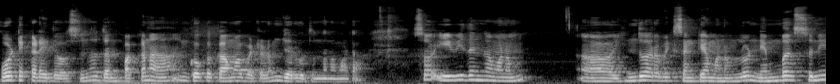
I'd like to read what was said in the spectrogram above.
కోట్ ఎక్కడైతే వస్తుందో దాని పక్కన ఇంకొక కామా పెట్టడం జరుగుతుందన్నమాట. సో ఈ విధంగా మనం హిందూ అరబిక్ సంఖ్యామానంలో నెంబర్స్ని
